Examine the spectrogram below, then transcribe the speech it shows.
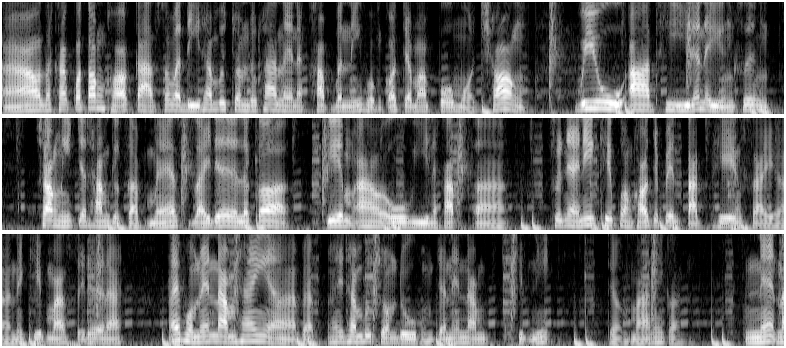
เอาละครับก็ต้องขอกราบสวัสดีท่านผู้ชมทุกท่านเลยนะครับ วันนี้ผมก็จะมาโปรโมทช่อง View RT นั่นเองซึ่งช่องนี้จะทำเกี่ยวกับ Mass Rider แล้วก็เกม ROV นะครับอ่าส่วนใหญ่นี่คลิปของเขาจะเป็นตัดเพลงใส่ในคลิป Mass Rider นะ ให้ผมแนะนำให้อ่าแบบให้ท่านผู้ชมดูผมจะแนะนำคลิปนี้ เดี๋ยวมาร์กให้ก่อน แนะน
